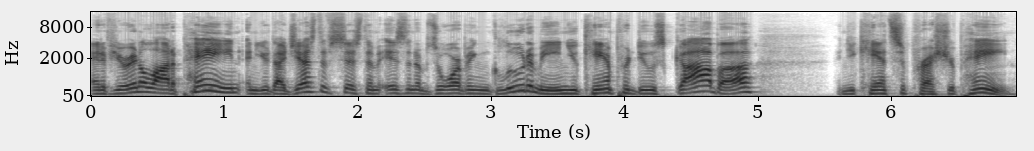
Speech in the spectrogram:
And if you're in a lot of pain and your digestive system isn't absorbing glutamine, you can't produce GABA and you can't suppress your pain.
